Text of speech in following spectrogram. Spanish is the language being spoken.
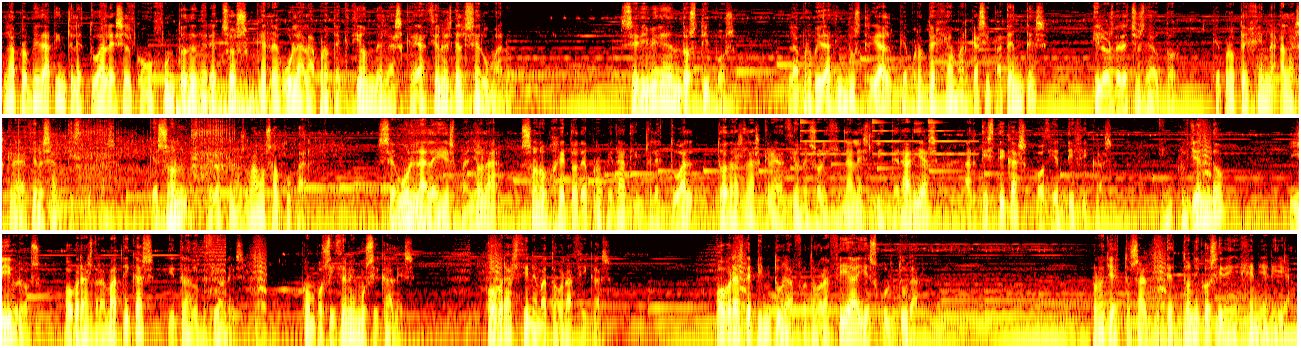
La propiedad intelectual es el conjunto de derechos que regula la protección de las creaciones del ser humano. Se divide en dos tipos, la propiedad industrial, que protege a marcas y patentes, y los derechos de autor, que protegen a las creaciones artísticas, que son de los que nos vamos a ocupar. Según la ley española, son objeto de propiedad intelectual todas las creaciones originales literarias, artísticas o científicas, incluyendo libros, obras dramáticas y traducciones, composiciones musicales, obras cinematográficas, obras de pintura, fotografía y escultura, proyectos arquitectónicos y de ingeniería,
